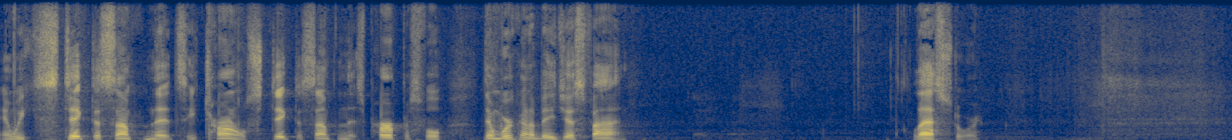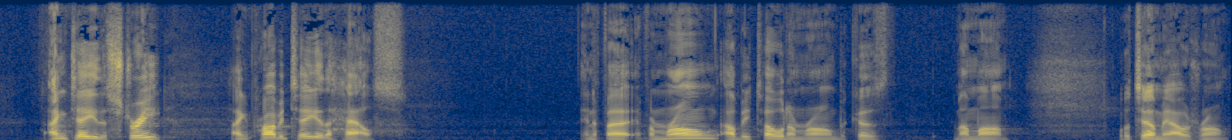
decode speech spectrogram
and we stick to something that's eternal, stick to something that's purposeful, then we're going to be just fine. Last story. I can tell you the street, I can probably tell you the house. And if, I, if I'm wrong, I'll be told I'm wrong because my mom will tell me I was wrong.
